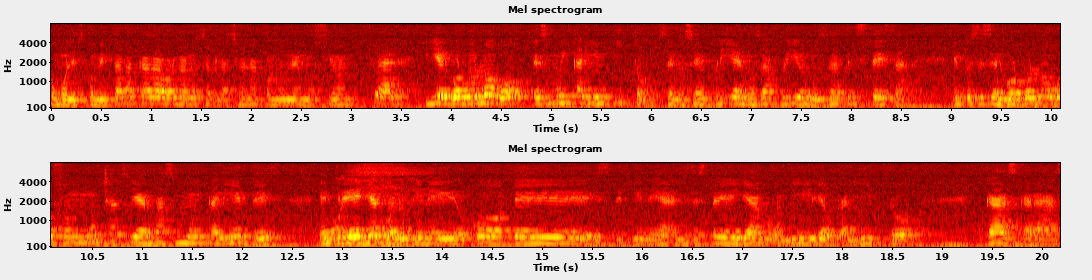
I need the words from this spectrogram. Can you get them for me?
como les comentaba, cada órgano se relaciona con una emoción. Claro. Y el gordolobo es muy calientito, se nos enfría, nos da frío, nos da tristeza. Entonces el gordolobo son muchas hierbas muy calientes, entre ellas, bueno, tiene ocote, este, tiene anís de estrella, bugambilla, eucalipto, cáscaras.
